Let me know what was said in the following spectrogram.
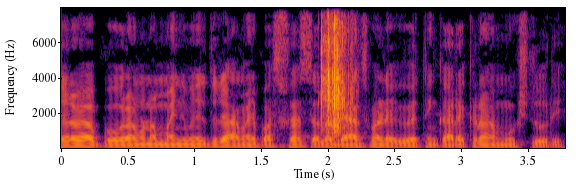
ಗರ್ಭ ಪ್ರೋಗ್ರಾಮ್ ಮಂದಿ ರೀ. ಆಮೇಲೆ ಫಸ್ಟ್ ಕ್ಲಾಸ್ ಎಲ್ಲ ಡ್ಯಾನ್ಸ್ ಮಾಡಿ ಇವತ್ತಿನ ಕಾರ್ಯಕ್ರಮ ಮುಗಿಸಿದ್ವಿ ರೀ.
